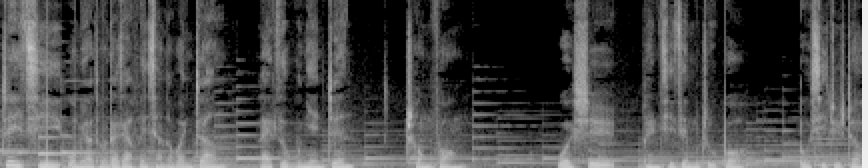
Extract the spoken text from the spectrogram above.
这一期我们要同大家分享的文章来自吴念真，《重逢》。我是本期节目主播不息之舟。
